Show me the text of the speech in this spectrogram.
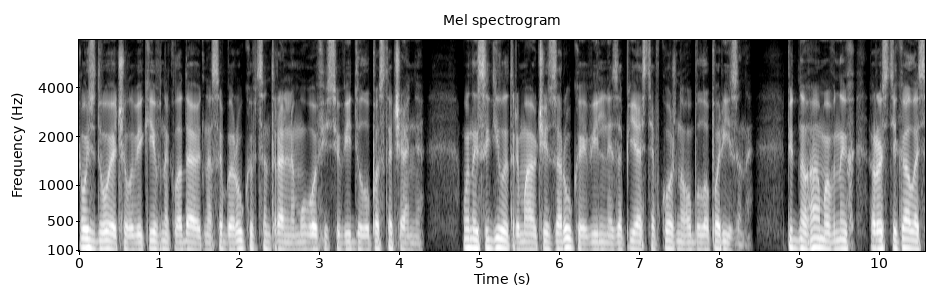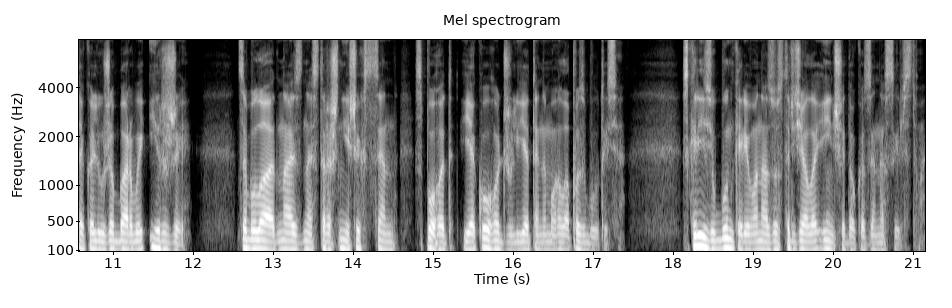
Ось двоє чоловіків накладають на себе руки в центральному офісі відділу постачання. Вони сиділи, тримаючись за руки, вільне зап'ястя в кожного було порізане. Під ногами в них розтікалася калюжа барви іржи. Це була одна з найстрашніших сцен, спогад якого Джульєта не могла позбутися. Скрізь у бункері вона зустрічала інші докази насильства.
